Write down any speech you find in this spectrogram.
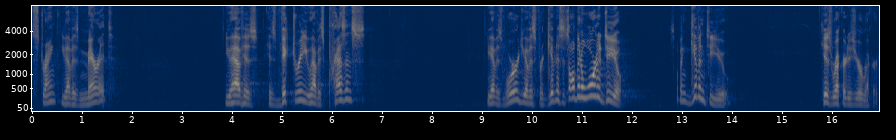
strength, you have his merit, you have his, his victory, you have his presence, you have his word, you have his forgiveness. It's all been awarded to you, it's all been given to you. His record is your record.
